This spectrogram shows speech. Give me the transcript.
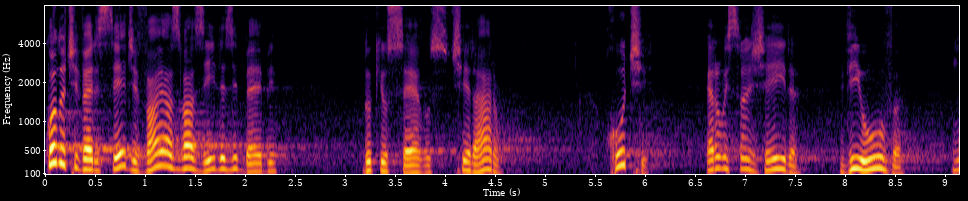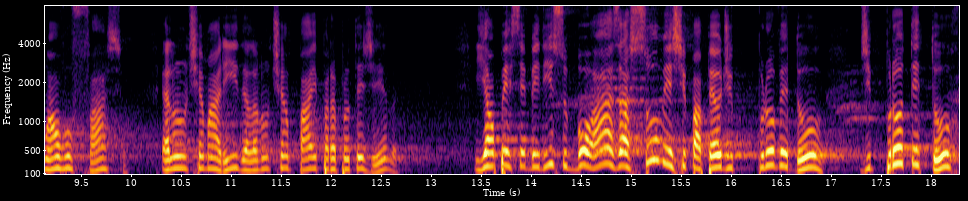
Quando tiveres sede, vai às vasilhas e bebe do que os servos tiraram. Ruth era uma estrangeira, viúva, um alvo fácil. Ela não tinha marido, ela não tinha pai para protegê-la. E ao perceber isso, Boaz assume este papel de provedor, de protetor.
